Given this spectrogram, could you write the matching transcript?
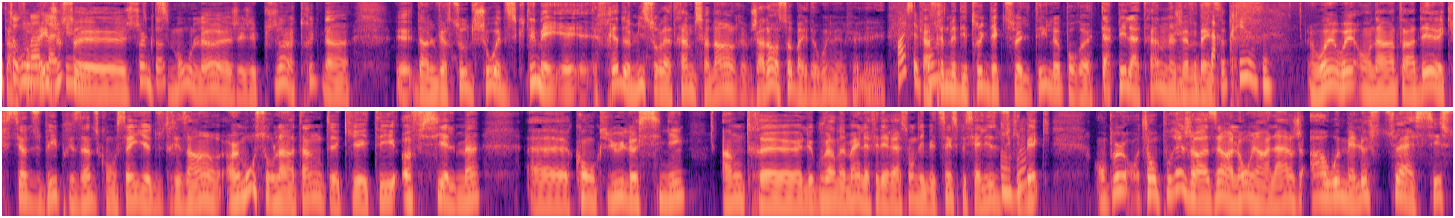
est en tournant forme. de la juste, rue. euh, juste un petit mot, là. J'ai plusieurs trucs dans, euh, dans l'ouverture du show à discuter, mais euh, Fred a mis sur la trame sonore. J'adore ça, by the way. là. Ouais, Quand. Fred met des trucs d'actualité là, pour taper la trame, j'aime bien ça. surprise. Oui, oui, on entendait Christian Dubé, président du Conseil du Trésor, un mot sur l'entente qui a été officiellement conclue, là, signée entre euh, le gouvernement et la Fédération des médecins spécialistes du Québec. On peut, on, pourrait jaser en long et en large. Ah oui, mais là, si tu assez, si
